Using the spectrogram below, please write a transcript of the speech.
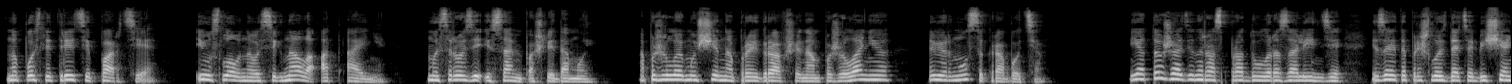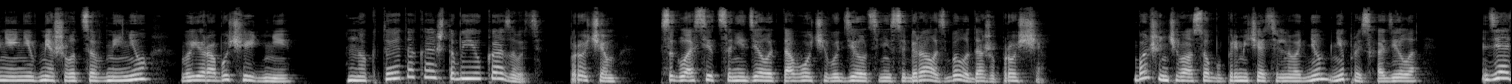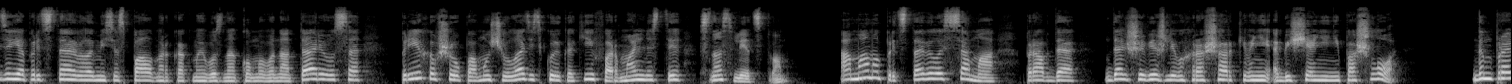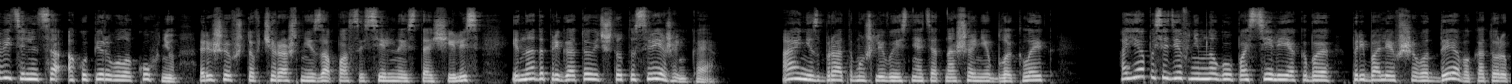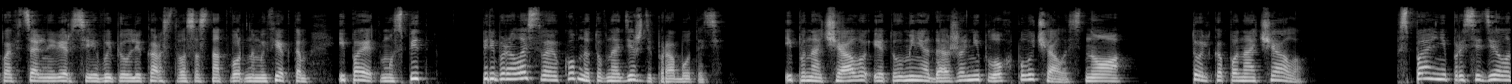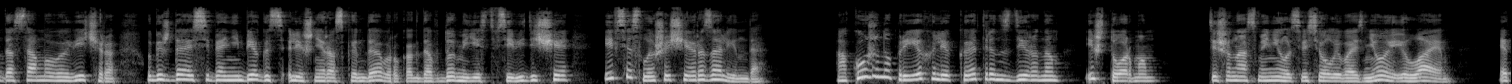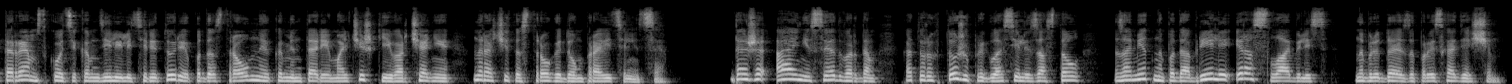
Но после третьей партии и условного сигнала от Айни мы с Рози и сами пошли домой. А пожилой мужчина, проигравший нам по желанию, вернулся к работе. Я тоже один раз продула Розалинде, и за это пришлось дать обещание не вмешиваться в меню в ее рабочие дни. Но кто я такая, чтобы ей указывать? Впрочем, согласиться не делать того, чего делать и не собиралась, было даже проще. Больше ничего особо примечательного днем не происходило. Дядю я представила миссис Палмер как моего знакомого нотариуса, приехавшего помочь уладить кое-какие формальности с наследством. А мама представилась сама, правда, Дальше вежливых расшаркиваний обещаний не пошло. Домоправительница оккупировала кухню, решив, что вчерашние запасы сильно истощились, и надо приготовить что-то свеженькое. Айни с братом ушли выяснять отношения в Блэк Лейк, а я, посидев немного у постели якобы приболевшего Дева, который по официальной версии выпил лекарство со снотворным эффектом и поэтому спит, перебралась в свою комнату в надежде поработать. И поначалу это у меня даже неплохо получалось, но только поначалу. В спальне просидела до самого вечера, убеждая себя не бегать лишний раз к Эндевору, когда в доме есть всевидящая и всеслышащая Розалинда. А к ужину приехали Кэтрин с Дираном и Штормом. Тишина сменилась веселой вознёй и лаем. Это Рэм с котиком делили территорию под остроумные комментарии мальчишки и ворчание нарочито строгой дом правительницы. Даже Айни с Эдвардом, которых тоже пригласили за стол, заметно подобрели и расслабились, наблюдая за происходящим.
